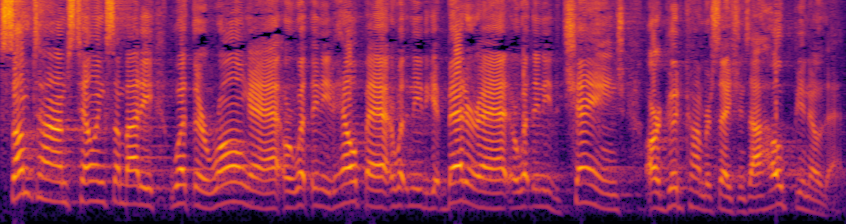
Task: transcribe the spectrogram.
Sometimes telling somebody what they're wrong at or what they need help at or what they need to get better at or what they need to change are good conversations. I hope you know that.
